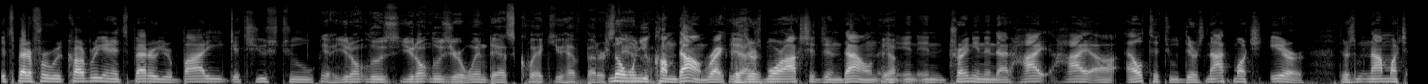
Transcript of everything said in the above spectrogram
it's better for recovery, and it's better. Your body gets used to Yeah, you don't lose you don't lose your wind as quick. You have better. No, when you come down, right? Because Yeah. there's more oxygen down Yeah. in, in, in training in that high high uh, altitude. There's not much air. There's not much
